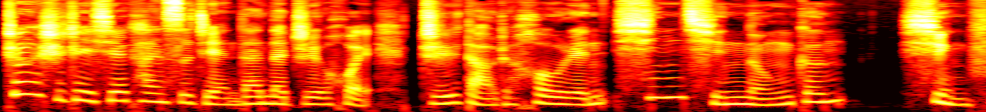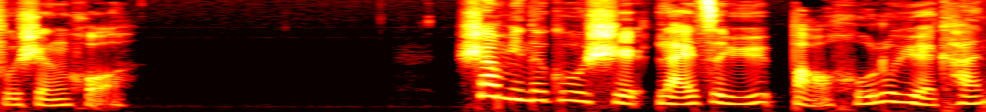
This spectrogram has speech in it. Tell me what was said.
正是这些看似简单的智慧，指导着后人辛勤农耕，幸福生活。上面的故事来自于《宝葫芦月刊》，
